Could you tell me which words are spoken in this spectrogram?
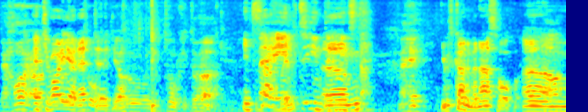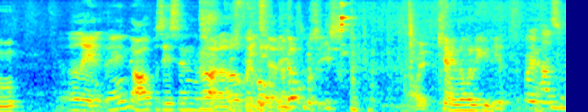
Jaha, Ett Sverige är rätt död, ja. Tråkigt att höra. Inte Nej, särskilt. inte, inte det minsta. Nej. He was kind of an asshole. Um, Re- Ja, precis. En mördare och skitstövel. Ja, precis. Oj. Kind of an idiot. Det var ju han som...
